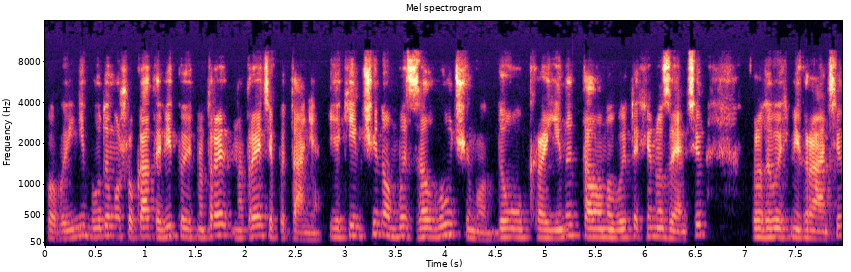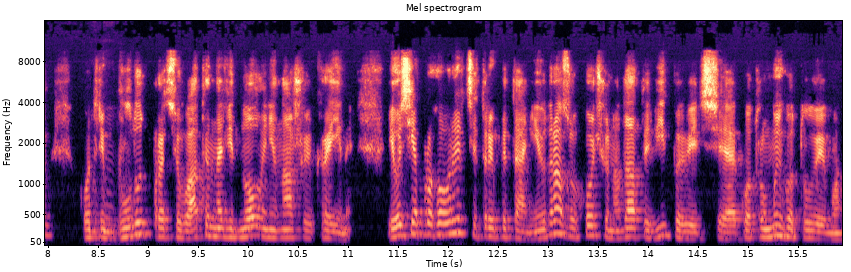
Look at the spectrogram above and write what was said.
повинні будемо шукати відповідь на тре- на третє питання: яким чином ми залучимо до України талановитих іноземців, трудових мігрантів, котрі будуть працювати на відновлення нашої країни. І ось я проговорив ці три питання, і одразу хочу надати відповідь, е, котру ми готуємо.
